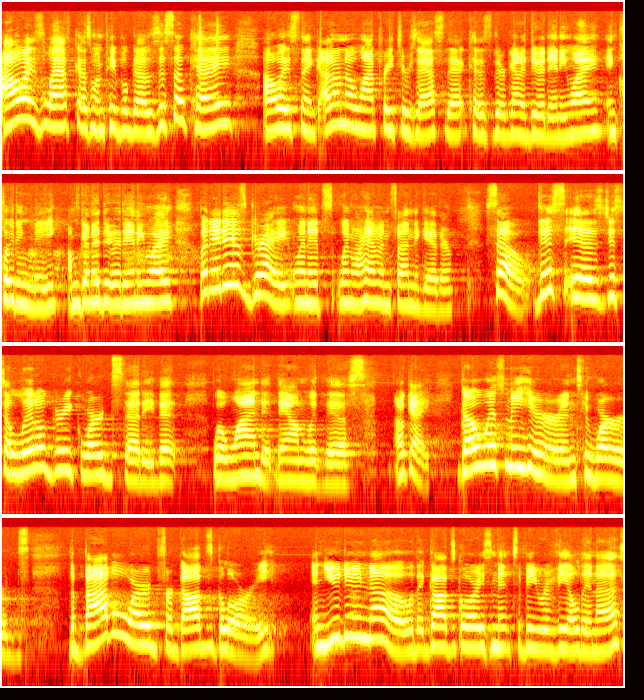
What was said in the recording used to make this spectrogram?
I always laugh because when people go, is this okay? I always think, I don't know why preachers ask that because they're going to do it anyway, including me. I'm going to do it anyway. But it is great when, it's, when we're having fun together. So, this is just a little Greek word study that will wind it down with this. Okay, go with me here into words. The Bible word for God's glory, and you do know that God's glory is meant to be revealed in us.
